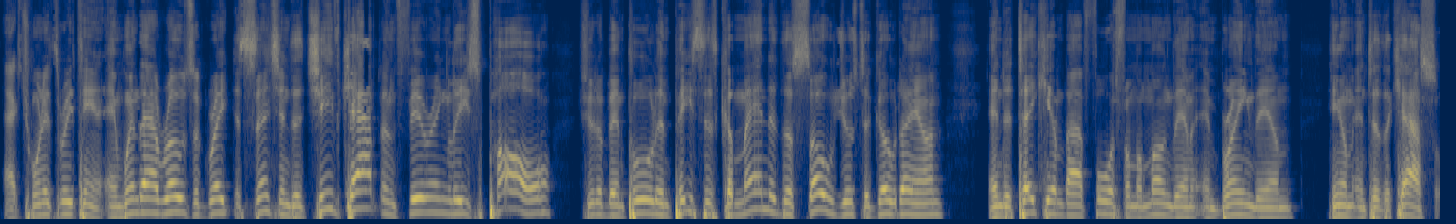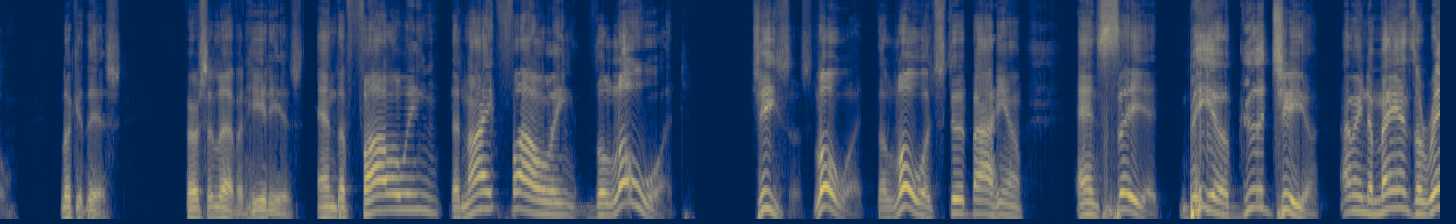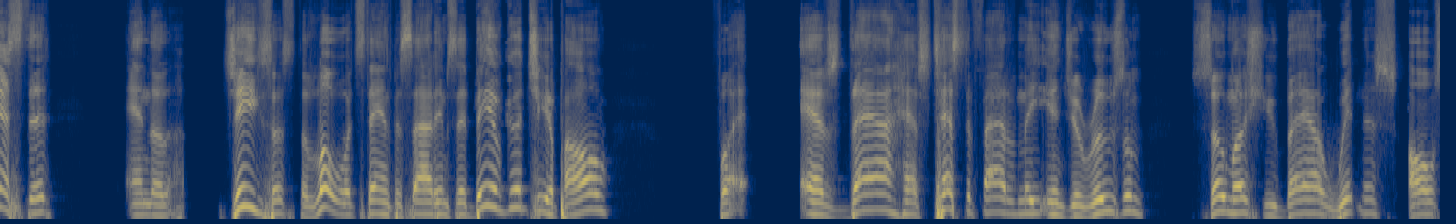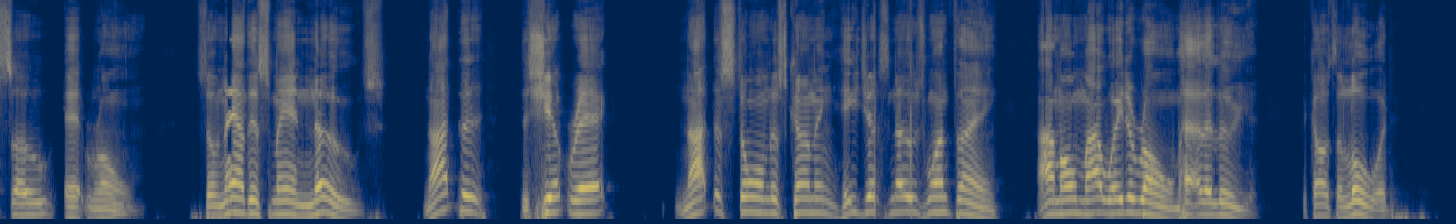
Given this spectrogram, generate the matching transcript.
Acts 23, 10. And when there arose a great dissension, the chief captain, fearing lest Paul should have been pulled in pieces, commanded the soldiers to go down and to take him by force from among them and bring them him into the castle. Look at this. Verse 11, here it is. And the following, the night following, the Lord, Jesus, Lord, the Lord stood by him and said, Be of good cheer. I mean, the man's arrested, and the Jesus, the Lord, stands beside him, said, Be of good cheer, Paul, for as thou hast testified of me in Jerusalem, so must you bear witness also at Rome. So now this man knows not the, the shipwreck, not the storm that's coming. He just knows one thing I'm on my way to Rome. Hallelujah. Because the Lord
